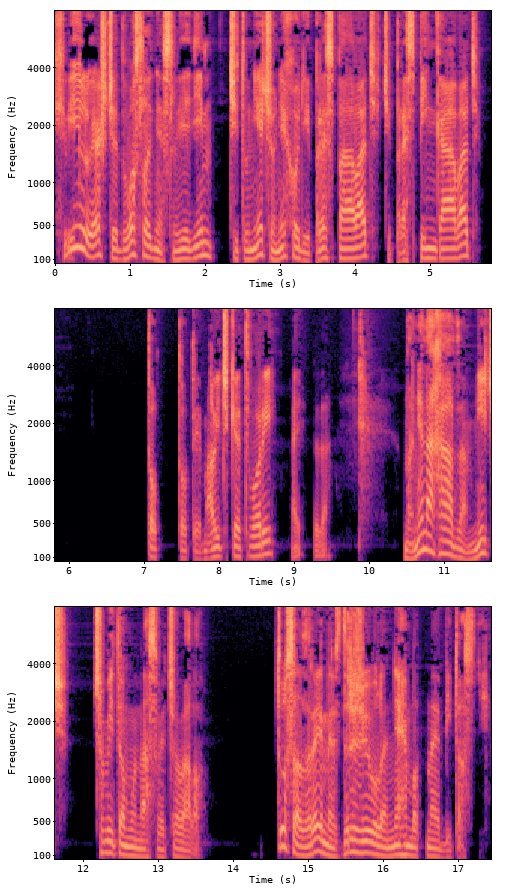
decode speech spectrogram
Chvíľu ešte dôsledne sliedím, či tu niečo nechodí prespávať, či prespinkávať. To, to tie maličké tvory, hej, teda. No nenachádzam nič, čo by tomu nasvedčovalo. Tu sa zrejme zdržujú len nehmotné bytosti.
